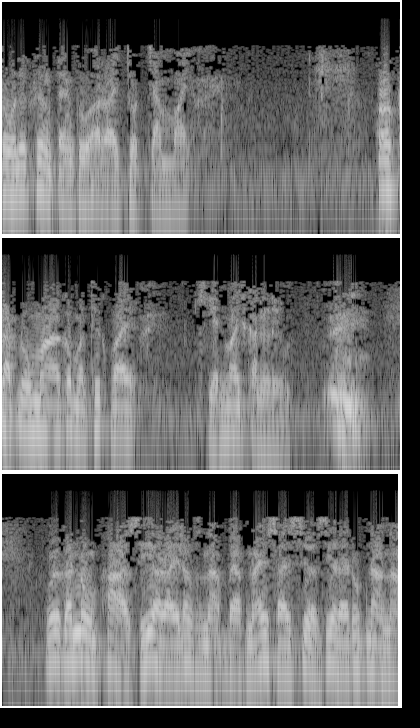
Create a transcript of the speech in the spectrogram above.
ตัวด้วยเครื่องแต่งตัวอะไรจดจำไว้พอกลับลงมาก็บันทึกไว้ เขียนไว้กันลืมเมื่อกันนุ่งผ้าสีอะไรลักษณะแบบไหนใส่เสื้อสีอะไรรูปหน้าหน้า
